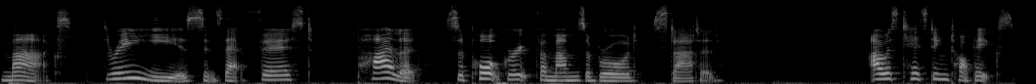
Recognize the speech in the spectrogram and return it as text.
marks three years since that first pilot support group for mums abroad started. I was testing topics,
